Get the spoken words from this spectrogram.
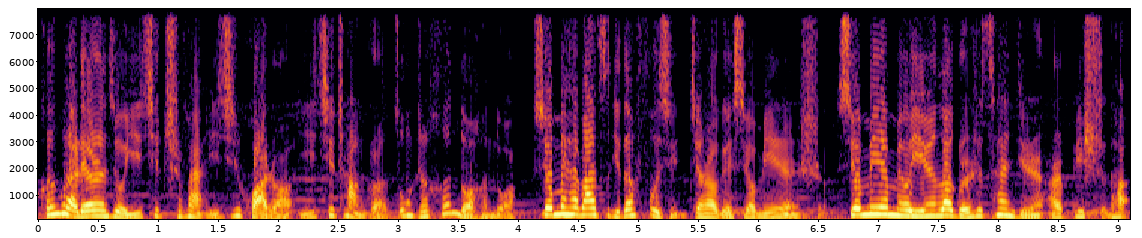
很快两人就一起吃饭，一起化妆，一起唱歌，总之很多很多。小美还把自己的父亲介绍给小敏认识。小敏也没有因为老根是残疾人而鄙视他。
